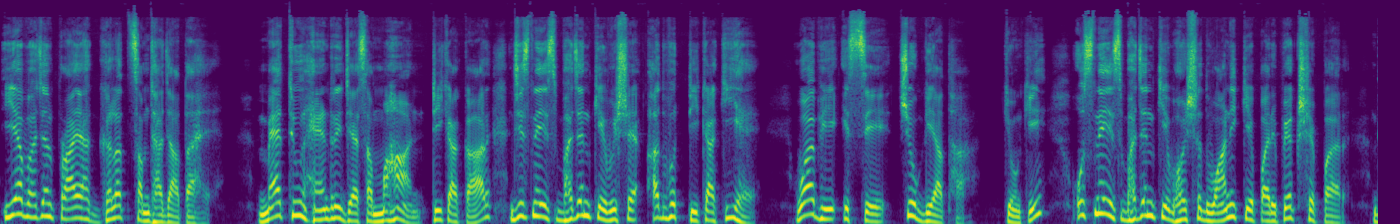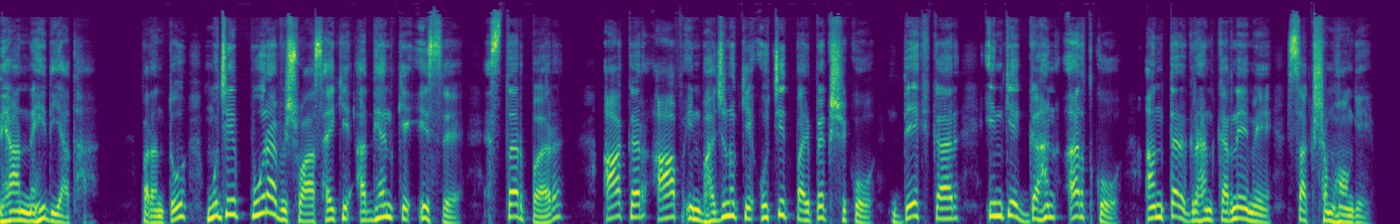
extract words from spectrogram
यह भजन प्रायः गलत समझा जाता है। मैथ्यू हेनरी जैसा महान टीकाकार, जिसने इस भजन के विषय अद्भुत टीका की है, वह भी इससे चूक गया था, क्योंकि उसने इस भजन की भविष्यवाणी के परिप्रेक्ष्य पर ध्यान नहीं दिया था। परंतु मुझे पूरा विश्वास है कि अध्ययन के इस स्तर पर आकर आप इन भजनों के उचित परिप्रेक्ष्य को देखकर इनके गहन अर्थ को अंतर ग्रहण करने में सक्षम होंगे।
